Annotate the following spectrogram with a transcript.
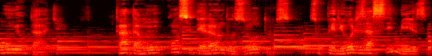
humildade, cada um considerando os outros superiores a si mesmo.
